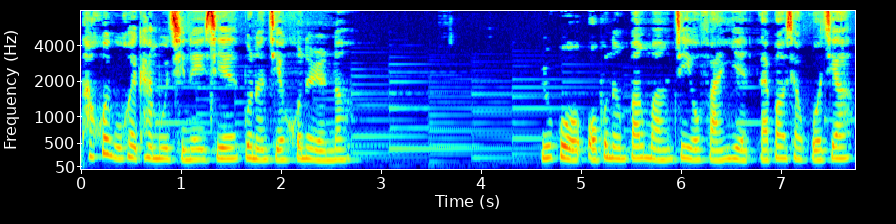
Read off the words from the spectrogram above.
他会不会看不起那些不能结婚的人呢？如果我不能帮忙借由繁衍来报效国家，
